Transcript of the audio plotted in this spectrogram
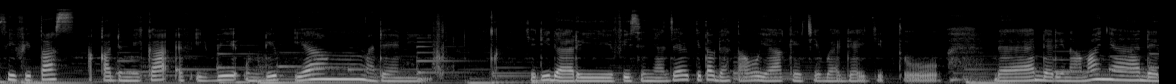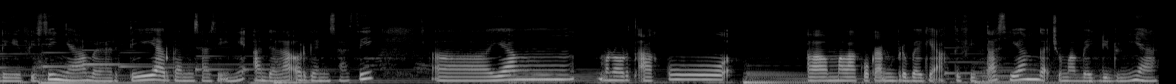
Sivitas Akademika FIB Undip yang madani. Jadi dari visinya aja kita udah tahu ya kece badai gitu. Dan dari namanya, dari visinya berarti organisasi ini adalah organisasi uh, yang menurut aku uh, melakukan berbagai aktivitas yang nggak cuma baik di dunia,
